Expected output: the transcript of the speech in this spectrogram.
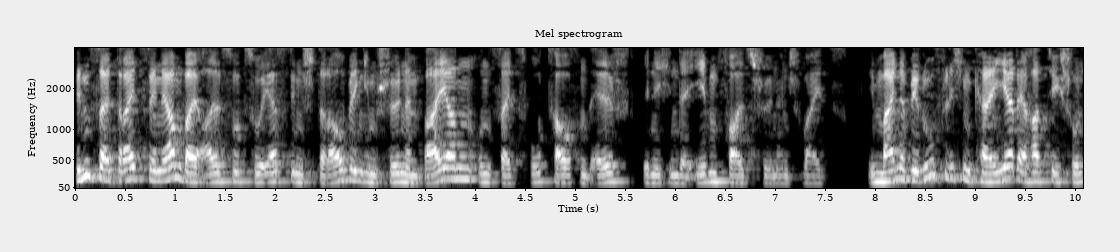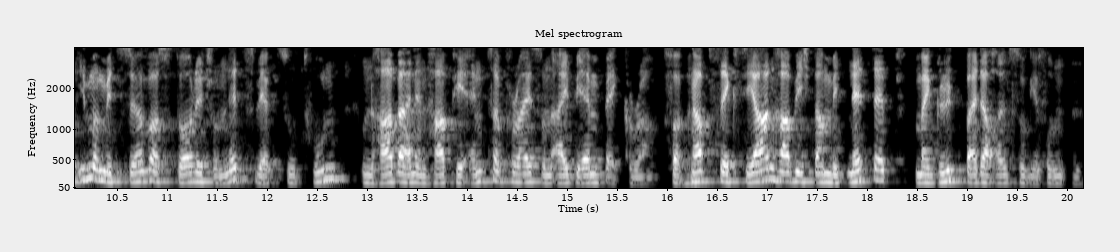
Bin seit 13 Jahren bei Also, zuerst in Straubing im schönen Bayern und seit 2011 bin ich in der ebenfalls schönen Schweiz. In meiner beruflichen Karriere hatte ich schon immer mit Server, Storage und Netzwerk zu tun und habe einen HP Enterprise und IBM Background. Vor knapp sechs Jahren habe ich dann mit NetApp mein Glück bei der Also gefunden.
